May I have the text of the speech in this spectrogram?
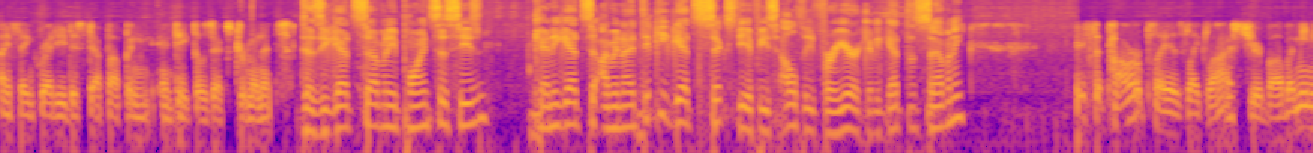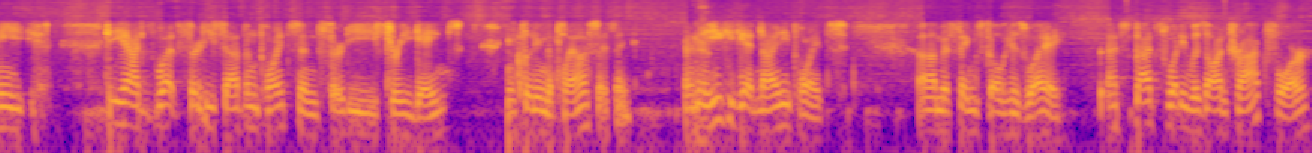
I think, ready to step up and, and take those extra minutes. Does he get seventy points this season? Can he get? I mean, I think he gets sixty if he's healthy for a year. Can he get the seventy? If the power play is like last year, Bob, I mean, he he had what 37 points in 33 games, including the playoffs, I think. and mean, he could get 90 points um, if things go his way. That's that's what he was on track for.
